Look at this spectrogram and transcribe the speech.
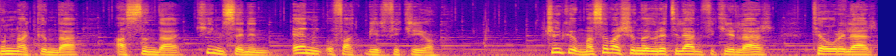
Bunun hakkında aslında kimsenin en ufak bir fikri yok. Çünkü masa başında üretilen fikirler, teoriler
